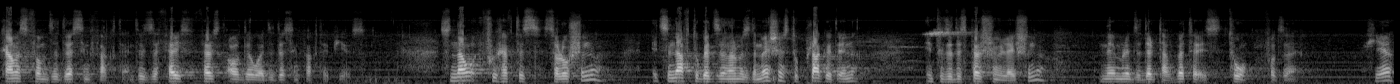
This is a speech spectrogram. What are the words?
comes from the dressing factor. And it's is the first order where the dressing factor appears. So now if we have this solution, it's enough to get the anomalous dimensions to plug it in into the dispersion relation. Namely, the delta of beta is 2 for the here,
